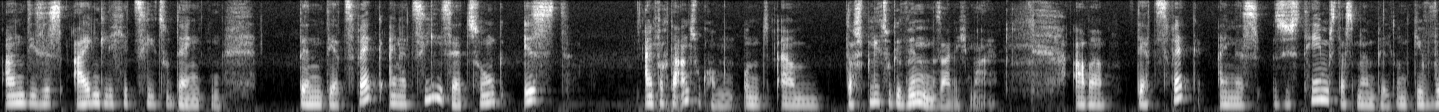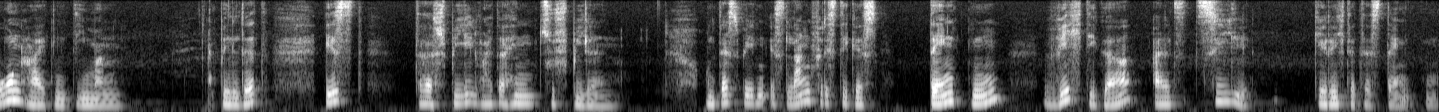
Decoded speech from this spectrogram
an dieses eigentliche Ziel zu denken. Denn der Zweck einer Zielsetzung ist, einfach da anzukommen und ähm, das Spiel zu gewinnen, sage ich mal. Aber der Zweck eines Systems, das man bildet und Gewohnheiten, die man bildet, ist das Spiel weiterhin zu spielen. Und deswegen ist langfristiges Denken wichtiger als zielgerichtetes Denken.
